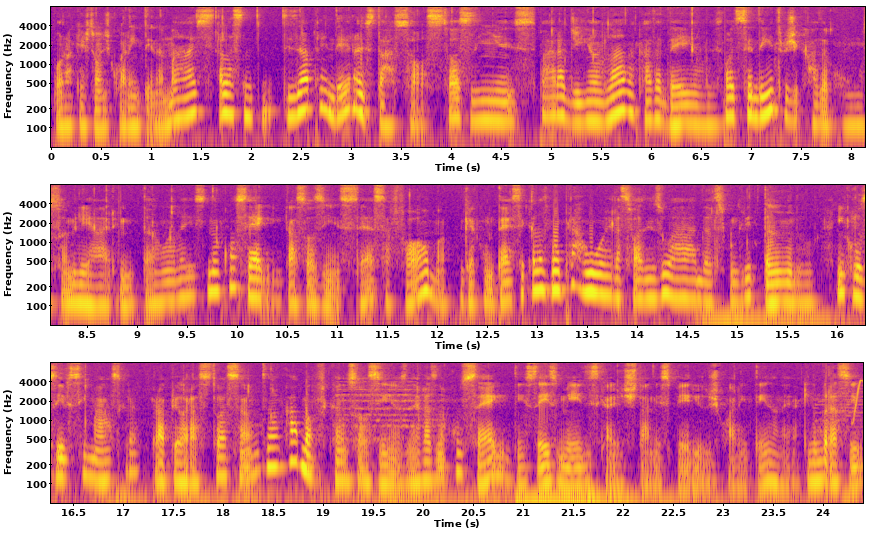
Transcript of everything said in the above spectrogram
por uma questão de quarentena, mas elas desaprenderam a estar sós, sozinhas, paradinhas lá na casa delas. Pode ser dentro de casa com os familiares, então elas não conseguem ficar sozinhas. Dessa forma, o que acontece é que elas vão pra rua, elas fazem zoada, elas ficam gritando, inclusive sem máscara, para piorar a situação. Então acabam ficando sozinhas, né? Elas não conseguem. Tem seis meses que a gente tá nesse período de quarentena, né? Aqui no Brasil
